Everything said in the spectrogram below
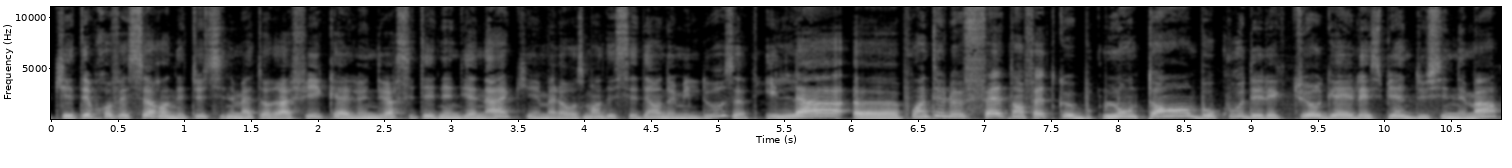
qui était professeur en études cinématographiques à l'université d'Indiana, qui est malheureusement décédé en 2012. Il a euh, pointé le fait en fait que longtemps beaucoup des lectures gays et lesbiennes du cinéma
